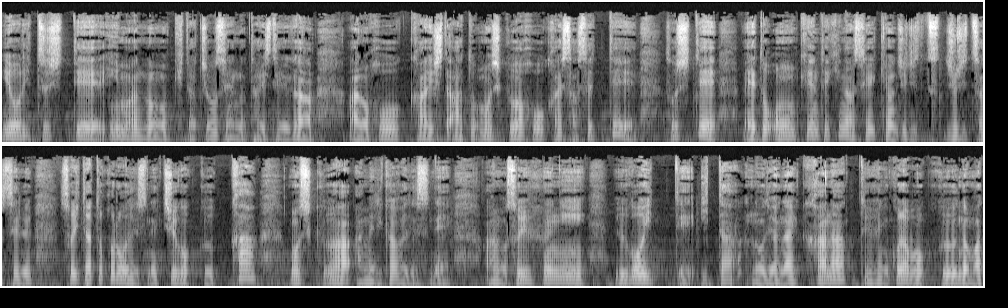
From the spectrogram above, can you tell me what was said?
擁立して、今の北朝鮮の体制が、あの、崩壊した後、もしくは崩壊させて、そして、えっ、ー、と、恩恵的な政権を樹立、樹立させる、そういったところをですね、中国か、もしくはアメリカがですね、あの、そういうふうに動いていたのではないかな、というふうに、これは僕の全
